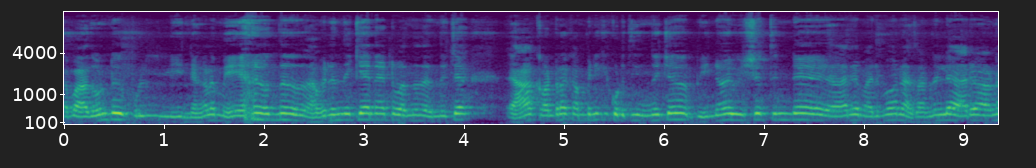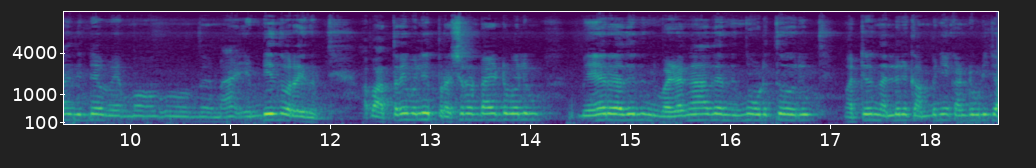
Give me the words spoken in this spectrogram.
അപ്പോൾ അതുകൊണ്ട് ഞങ്ങളെ മേയർ ഒന്ന് അഭിനന്ദിക്കാനായിട്ട് വന്നത്. എന്ന് വെച്ചാൽ ആ കോൺട്രാക്ട് കമ്പനിക്ക് കൊടുത്ത് എന്ന് വെച്ചാൽ ബിനോയ് വിശ്വത്തിന്റെ ആരെ മരുമോന സണ്ണിലെ ആരോ ആണ് ഇതിന്റെ എം ഡി എന്ന് പറയുന്നത്. അപ്പോൾ അത്രയും വലിയ പ്രഷർ ഉണ്ടായിട്ട് പോലും മേയർ അതിന് വഴങ്ങാതെ നിന്ന് കൊടുത്ത് ഒരു മറ്റൊരു നല്ലൊരു കമ്പനിയെ കണ്ടുപിടിച്ച്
